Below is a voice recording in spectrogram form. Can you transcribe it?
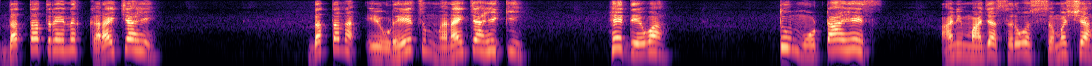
दत्तात्रेयानं करायची आहे. दत्तांना एवढेच म्हणायचे आहे की हे देवा तू मोठा आहेस आणि माझ्या सर्व समस्या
